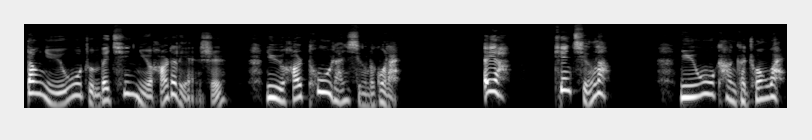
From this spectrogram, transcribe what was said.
当女巫准备亲女孩的脸时，女孩突然醒了过来。哎呀，天晴了！女巫看看窗外，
